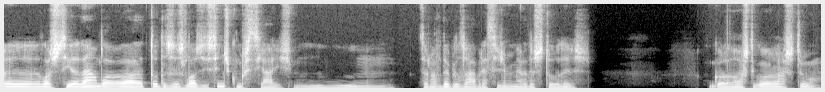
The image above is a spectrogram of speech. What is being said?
uh, loja de cidadão, blá blá blá, todas as lojas e centros comerciais. Hum, 19 de Abril já abre essas merdas todas. Gosto, gosto.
